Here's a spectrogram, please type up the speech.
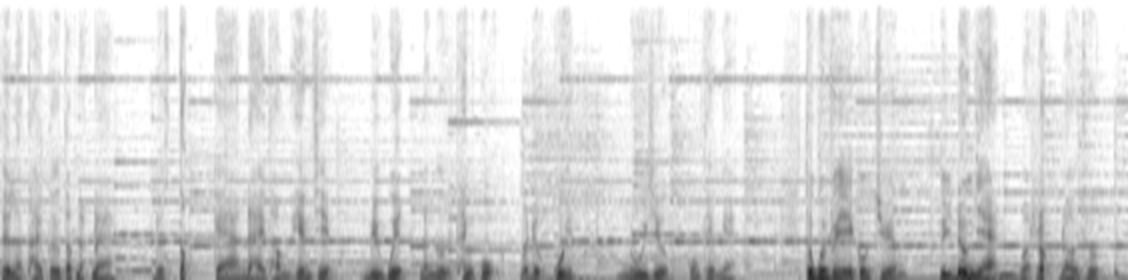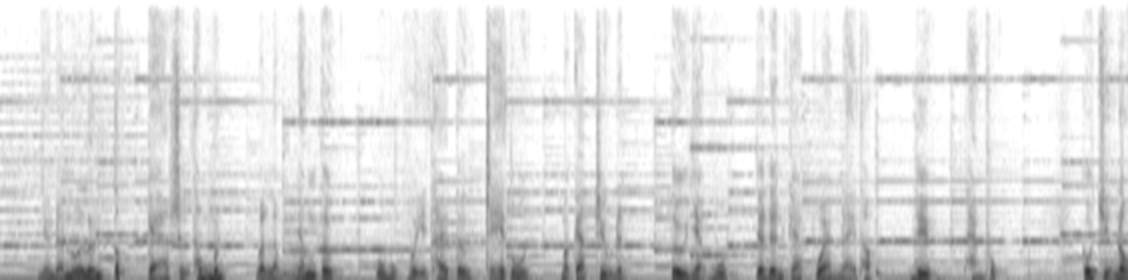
Thế là Thái tử Tất Đạt Đa được tất cả đại thần hiện diện biểu quyết là người thắng cuộc và được quyền nuôi dưỡng con thiên nga. Thưa quý vị, câu chuyện tuy đơn giản và rất đời thường, nhưng đã nói lên tất cả sự thông minh và lòng nhân từ của một vị thái tử trẻ tuổi mà cả triều đình, từ nhà vua cho đến các quan đại thần đều thán phục. Câu chuyện đó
